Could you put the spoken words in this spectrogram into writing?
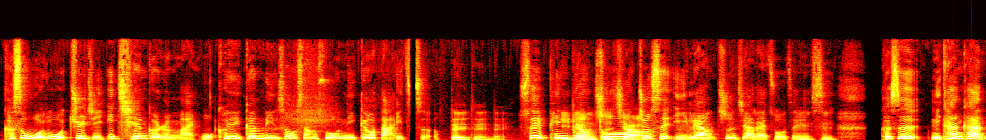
可是我如果聚集一千个人买，我可以跟零售商说，你给我打一折。对对对，所以拼多多就是以量制价在做这件事。可是你看看，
